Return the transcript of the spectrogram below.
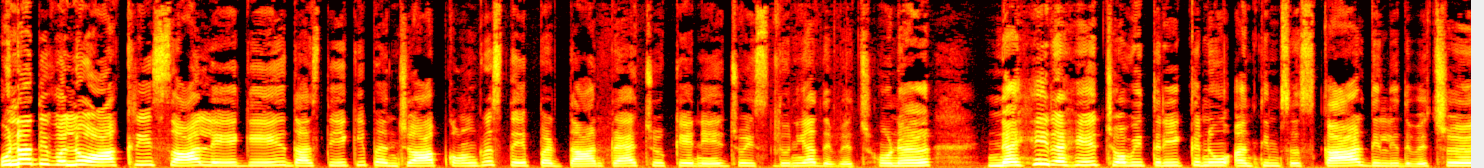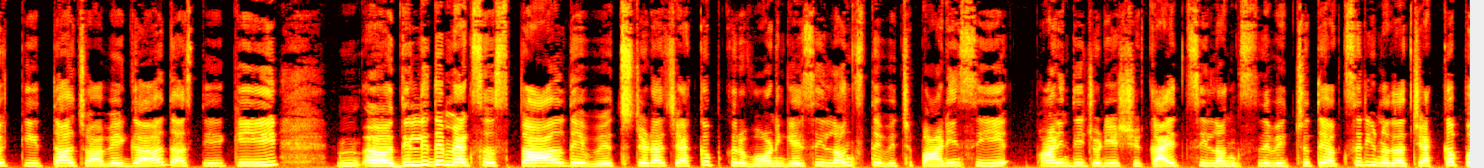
ਉਹਨਾਂ ਦੇ ਵੱਲੋਂ ਆਖਰੀ ਸਾਹ ਲਏ ਗਏ। ਦੱਸਦੀ ਕਿ ਪੰਜਾਬ ਕਾਂਗਰਸ ਦੇ ਪ੍ਰਧਾਨ ਰਹਿ ਚੁੱਕੇ ਨੇ, ਜੋ ਇਸ ਦੁਨੀਆ ਦੇ ਵਿੱਚ ਹੁਣ ਨਹੀਂ ਰਹੇ। 24 ਤਰੀਕ ਨੂੰ ਅੰਤਿਮ ਸੰਸਕਾਰ ਦਿੱਲੀ ਦੇ ਵਿੱਚ ਕੀਤਾ ਜਾਵੇਗਾ। ਦੱਸਦੀ ਕਿ ਦਿੱਲੀ ਦੇ ਮੈਕਸ ਹਸਪਤਾਲ ਦੇ ਵਿੱਚ ਜਿਹੜਾ ਚੈੱਕਅਪ ਕਰਵਾਉਣ ਗਏ ਸੀ, ਲੰਗਸ ਦੇ ਵਿੱਚ ਪਾਣੀ ਸੀ। ਪਾਣੀ ਦੀ ਜਿਹੜੀ ਸ਼ਿਕਾਇਤ ਸੀ ਲੰਗਸ ਦੇ ਵਿੱਚ ਤੇ ਅਕਸਰ ਹੀ ਉਹਨਾਂ ਦਾ ਚੈੱਕਅਪ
